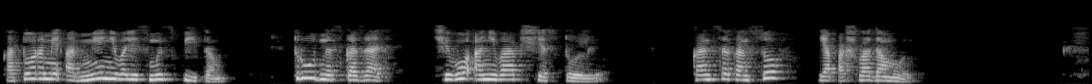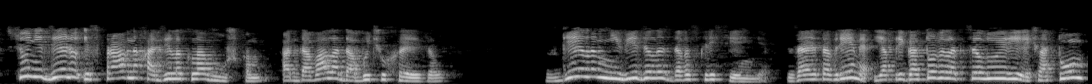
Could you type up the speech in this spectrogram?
которыми обменивались мы с Питом. Трудно сказать, чего они вообще стоили. В конце концов, я пошла домой. Всю неделю исправно ходила к ловушкам, отдавала добычу Хейзел. С Гейлом не виделась до воскресенья. За это время я приготовила целую речь о том,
